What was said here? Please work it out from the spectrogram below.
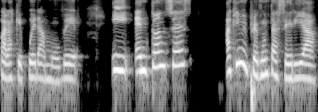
para que pueda mover. Y entonces, aquí mi pregunta sería,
